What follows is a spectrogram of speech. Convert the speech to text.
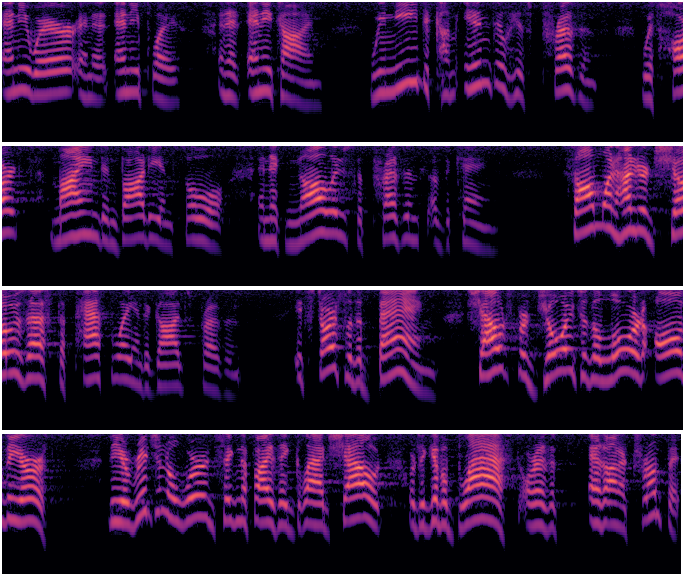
anywhere and at any place and at any time, we need to come into his presence with hearts, mind, and body and soul and acknowledge the presence of the king. Psalm 100 shows us the pathway into God's presence. It starts with a bang. Shout for joy to the Lord, all the earth. The original word signifies a glad shout or to give a blast or as, a, as on a trumpet,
